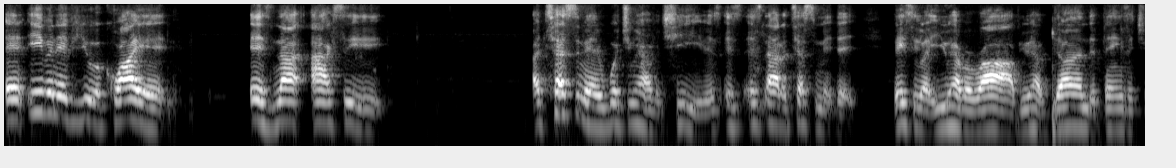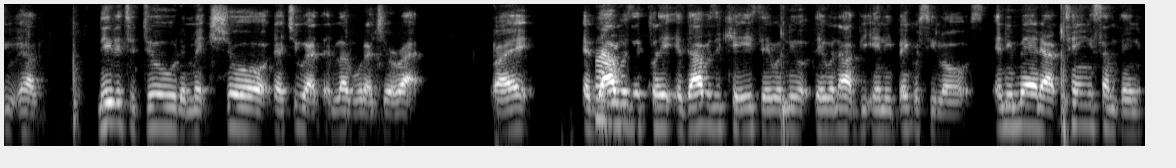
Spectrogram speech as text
and even if you acquire it, is not actually a testament of what you have achieved. It's, it's, it's not a testament that basically like you have arrived, you have done the things that you have needed to do to make sure that you at the level that you're at, right? If right. that was the case, if that was the case, there would there would not be any bankruptcy laws. Any man that obtains something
